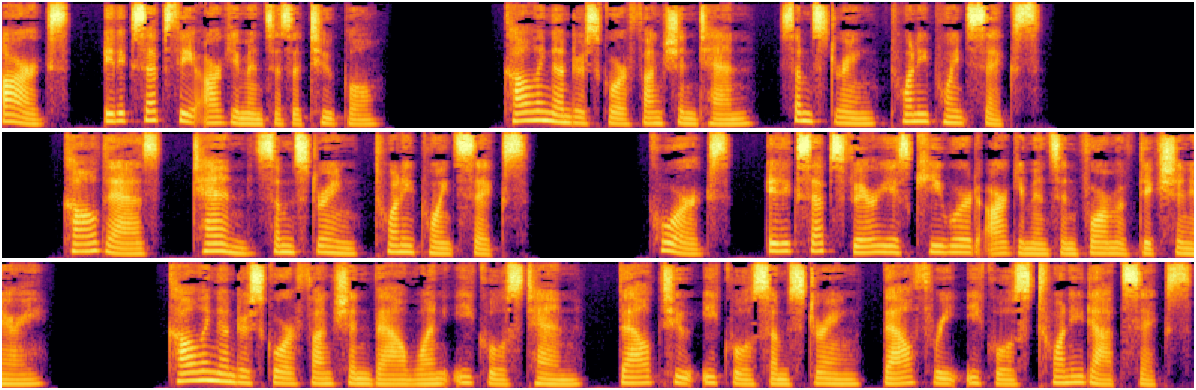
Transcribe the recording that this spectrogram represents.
args, it accepts the arguments as a tuple. Calling underscore function 10, some string 20.6 called as 10 some string 20.6 kwargs it accepts various keyword arguments in form of dictionary. Calling underscore function val1 equals 10 val2 equals some string val3 equals 20.6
